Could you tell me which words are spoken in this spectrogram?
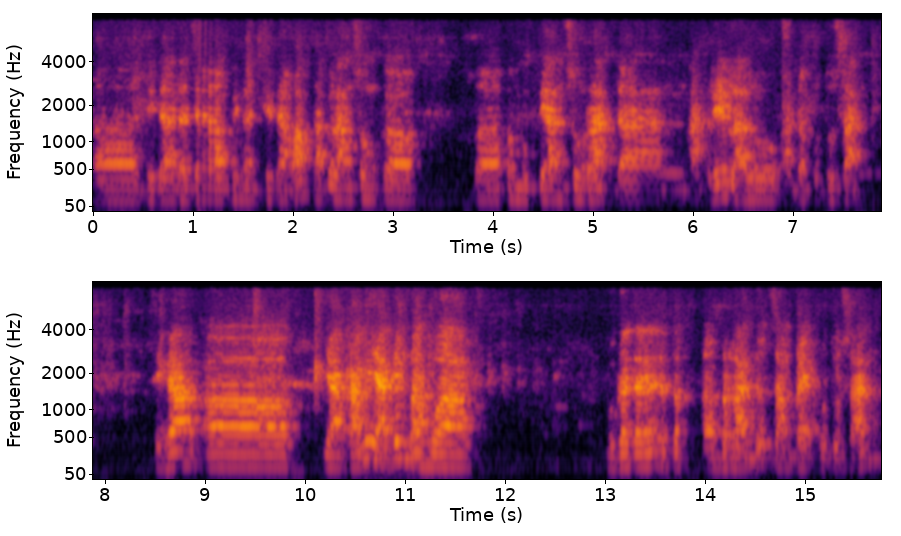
uh, tidak ada jawab dengan dijawab tapi langsung ke uh, pembuktian surat dan ahli lalu ada putusan. Sehingga uh, ya kami yakin bahwa gugatannya tetap uh, berlanjut sampai putusan.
